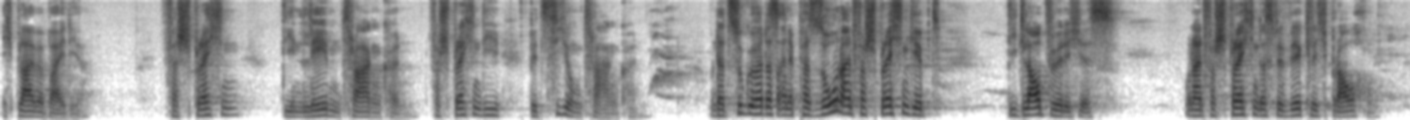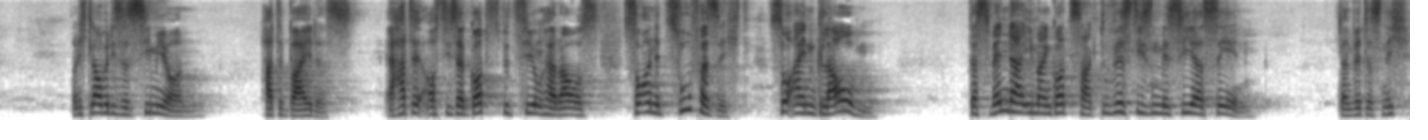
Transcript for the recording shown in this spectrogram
Ich bleibe bei dir. Versprechen, die ein Leben tragen können. Versprechen, die Beziehung tragen können. Und dazu gehört, dass eine Person ein Versprechen gibt, die glaubwürdig ist. Und ein Versprechen, das wir wirklich brauchen. Und ich glaube, dieser Simeon hatte beides. Er hatte aus dieser Gottesbeziehung heraus so eine Zuversicht, so einen Glauben, dass wenn da ihm ein Gott sagt, du wirst diesen Messias sehen, dann wird es nicht,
